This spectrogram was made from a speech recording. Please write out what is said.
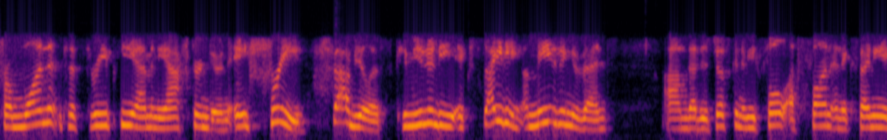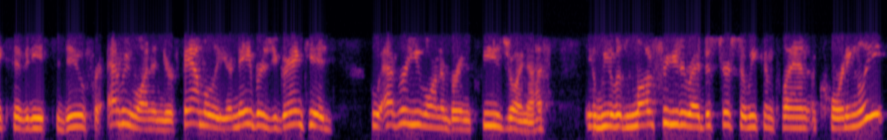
from 1 to 3 p.m. in the afternoon, a free, fabulous, community, exciting, amazing event um, that is just going to be full of fun and exciting activities to do for everyone and your family, your neighbors, your grandkids, whoever you want to bring. Please join us. We would love for you to register so we can plan accordingly.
